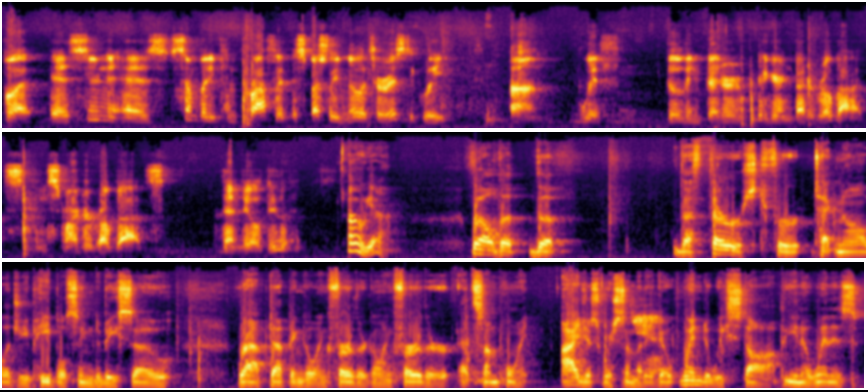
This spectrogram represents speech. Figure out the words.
but as soon as somebody can profit, especially militaristically, um, with building better, bigger, and better robots and smarter robots, then they'll do it. Oh yeah. Well, the the the thirst for technology, people seem to be so wrapped up in going further, going further. At some point, I just wish somebody Yeah. would go. When do we stop? You know, when is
